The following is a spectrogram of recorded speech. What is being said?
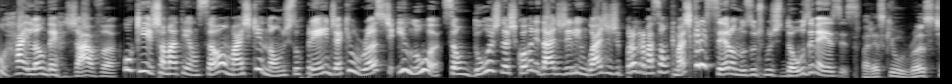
o Highlander Java. O que chama atenção, mas que não nos surpreende, é que o Rust e Lua são duas das comunidades de linguagens de programação que mais cresceram nos últimos 12 meses. Parece que o Rust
